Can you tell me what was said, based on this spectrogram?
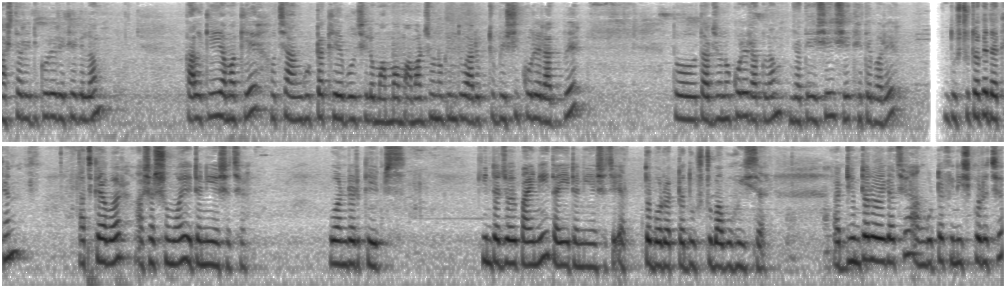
নাস্তা রেডি করে রেখে গেলাম। কালকেই আমাকে হচ্ছে আঙ্গুরটা খেয়ে বলছিল মাম্মাম আমার জন্য কিন্তু আর একটু বেশি করে রাখবে। তো তার জন্য করে রাখলাম, যাতে এসেই সে খেতে পারে। দুষ্টুটাকে দেখেন, আজকে আবার আসার সময় এটা নিয়ে এসেছে। ওয়ান্ডার কিডস কিন্টার জয় পাইনি তাই এটা নিয়ে এসেছে। এত বড় একটা দুষ্টু বাবু হইছে। আর ডিমটা রয়ে গেছে, আঙ্গুরটা ফিনিশ করেছে।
